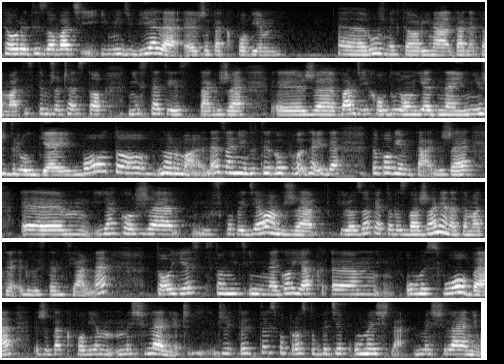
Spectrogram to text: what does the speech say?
teoretyzować i, i mieć wiele, że tak powiem, różnych teorii na dane tematy, z tym, że często niestety jest tak, że, y, że bardziej hołdują jednej niż drugiej, bo to normalne. Zanim do tego podejdę, to powiem tak, że jako, że już powiedziałam, że filozofia to rozważania na tematy egzystencjalne, to jest to nic innego jak em, umysłowe, że tak powiem, myślenie, czyli, czyli to, to jest po prostu bycie w umyśle, w myśleniu,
